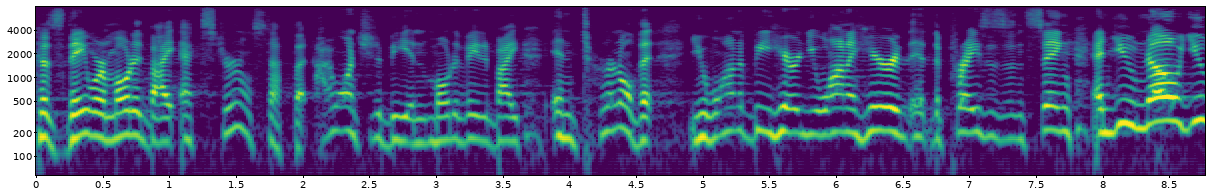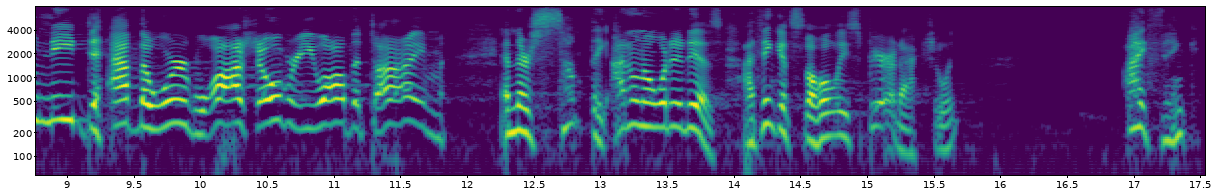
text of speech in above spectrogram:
because they were motivated by external stuff. But I want you to be motivated by internal, that you want to be here and you want to hear the praises and sing, and you know you need to have the word wash over you all the time. And there's something, I don't know what it is. I think it's the Holy Spirit, actually. I think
